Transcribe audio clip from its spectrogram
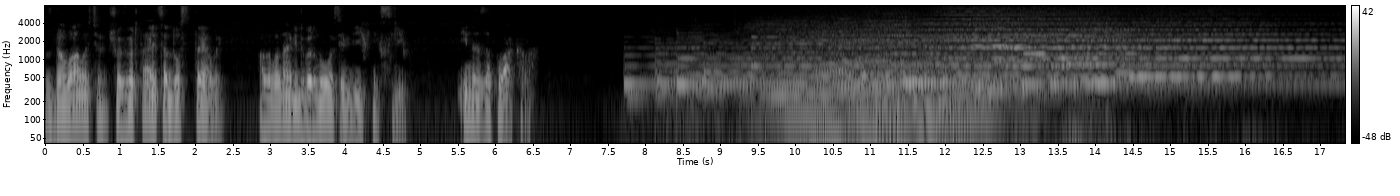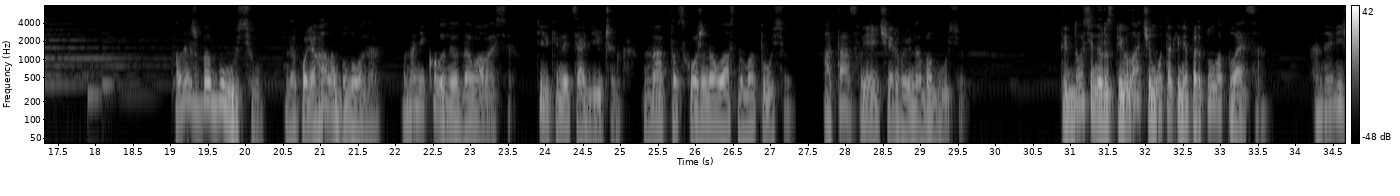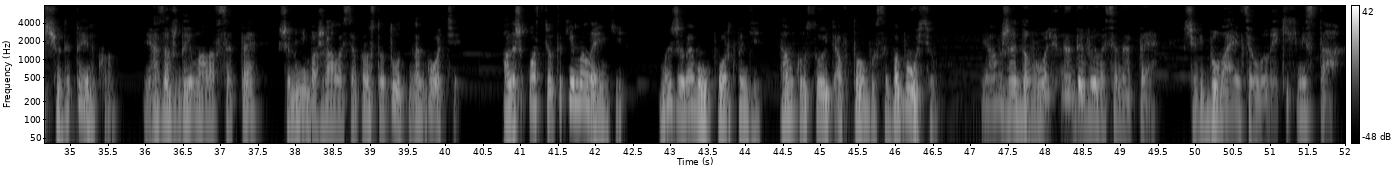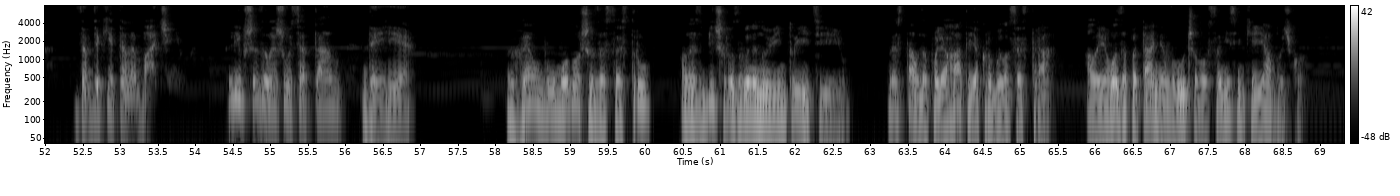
Здавалося, що звертається до стели, але вона відвернулася від їхніх слів і не заплакала. Але ж, бабусю, наполягала Блона. Вона ніколи не здавалася, тільки не ця дівчинка, надто схожа на власну матусю, а та своєю чергою на бабусю. Ти досі не розповіла, чому так і не перетнула плеса. А навіщо, дитинко? Я завжди мала все те, що мені бажалося просто тут, на готі. Але ж острів такий маленький. Ми живемо у Портленді, там курсують автобуси, бабусю. Я вже доволі надивилася на те, що відбувається у великих містах завдяки телебаченню. Ліпше залишуся там, де є. Гел був молодший за сестру, але з більш розвиненою інтуїцією. Не став наполягати, як робила сестра, але його запитання влучило в самісіньке яблучко.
